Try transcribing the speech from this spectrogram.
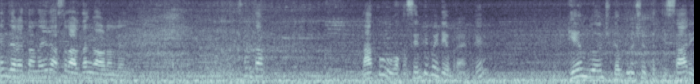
ఏం జరుగుతుంది? అయితే అసలు అర్థం కావడం లేదు. చూద్దాం. నాకు ఒక సెంటిమెంట్ ఏమిటంటే గేమ్లోంచి డబ్బులు వచ్చిన ప్రతిసారి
